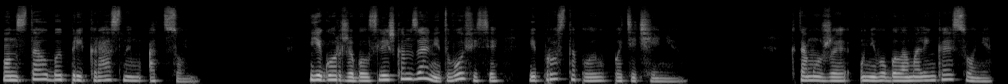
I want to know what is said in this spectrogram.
он стал бы прекрасным отцом. Егор же был слишком занят в офисе и просто плыл по течению. К тому же у него была маленькая Соня,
